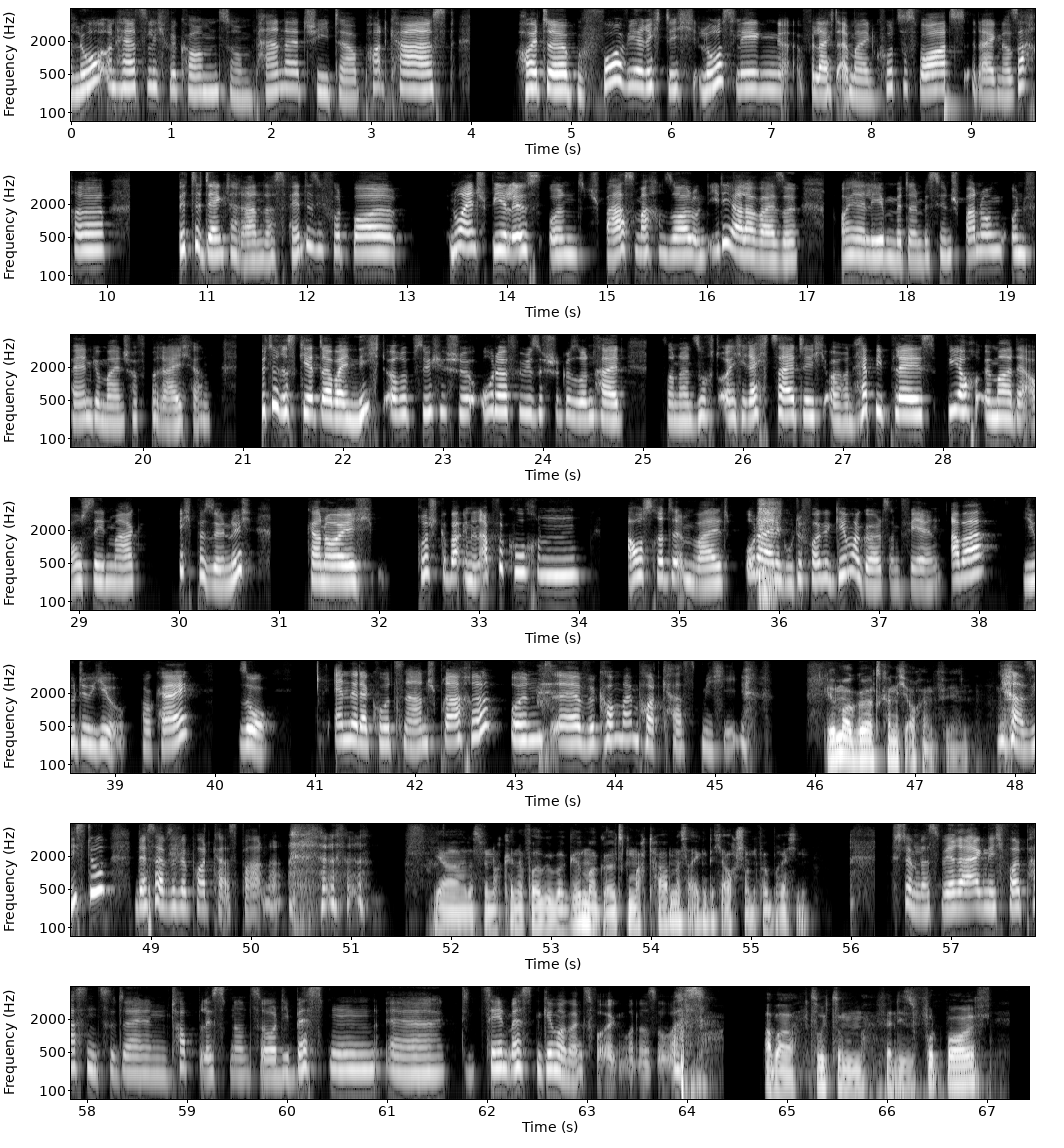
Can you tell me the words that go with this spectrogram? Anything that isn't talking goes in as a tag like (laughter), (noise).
Hallo und herzlich willkommen zum Panda Cheetah Podcast. Heute, bevor wir richtig loslegen, vielleicht einmal ein kurzes Wort in eigener Sache. Bitte denkt daran, dass Fantasy Football nur ein Spiel ist und Spaß machen soll und idealerweise euer Leben mit ein bisschen Spannung und Fangemeinschaft bereichern. Bitte riskiert dabei nicht eure psychische oder physische Gesundheit, sondern sucht euch rechtzeitig euren Happy Place, wie auch immer der aussehen mag, ich persönlich kann euch frisch gebackenen Apfelkuchen, Ausritte im Wald oder eine gute (laughs) Folge Gilmore Girls empfehlen. Aber you do you, okay? So, Ende der kurzen Ansprache und äh, (laughs) willkommen beim Podcast, Michi. Gilmore Girls kann ich auch empfehlen. Ja, siehst du? Deshalb sind wir Podcast-Partner. (laughs) ja, dass wir noch keine Folge über Gilmore Girls gemacht haben, ist eigentlich auch schon ein Verbrechen. Stimmt, das wäre eigentlich voll passend zu deinen Top-Listen und so. Die besten, äh, die zehn besten Gilmore Girls Folgen oder sowas. Aber zurück zum Fantasy Football.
